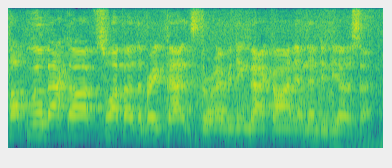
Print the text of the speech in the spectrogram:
pop the wheel back off, swap out the brake pads, throw everything back on, and then do the other side.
